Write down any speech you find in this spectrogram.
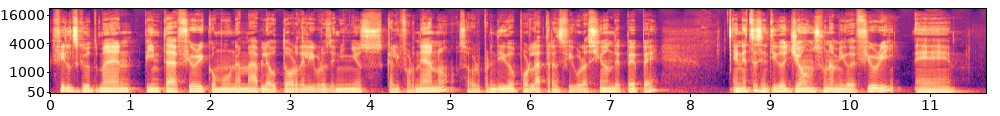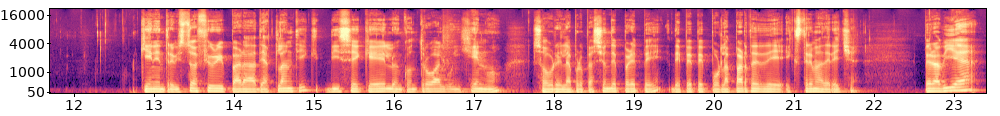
Feels Good Man pinta a Fury como un amable autor de libros de niños californiano, sorprendido por la transfiguración de Pepe. En este sentido, Jones, un amigo de Fury, eh, quien entrevistó a Fury para The Atlantic, dice que lo encontró algo ingenuo sobre la apropiación de Pepe, por la parte de extrema derecha. Pero había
